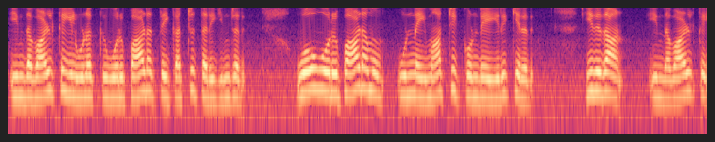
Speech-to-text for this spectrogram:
இந்த வாழ்க்கையில் உனக்கு ஒரு பாடத்தை கற்றுத்தருகின்றது. ஒவ்வொரு பாடமும் உன்னை மாற்றிக்கொண்டே இருக்கிறது. இதுதான் இந்த வாழ்க்கை.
